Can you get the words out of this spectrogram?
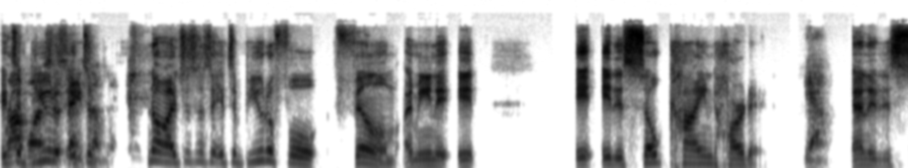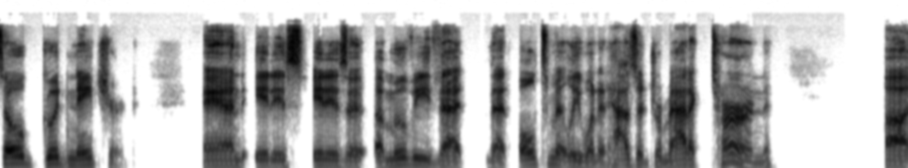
It's Rob a beautiful. say It's a, no, I was just gonna say it's a beautiful film. I mean, it it it, it is so kind-hearted Yeah, and it is so good-natured, and it is it is a, a movie that that ultimately, when it has a dramatic turn, uh,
